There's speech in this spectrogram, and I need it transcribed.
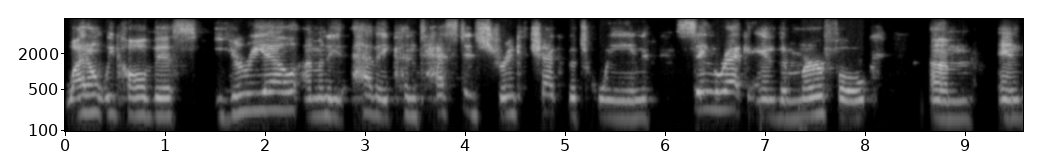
why don't we call this Üreal? I'm going to have a contested strength check between Singrec and the merfolk. Um, and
